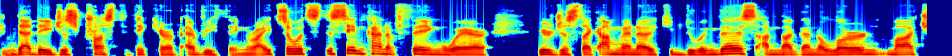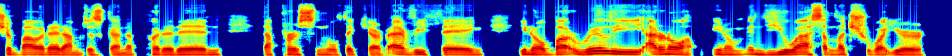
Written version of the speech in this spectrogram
Mm-hmm. That they just trust to take care of everything, right? So it's the same kind of thing where you're just like i'm to keep doing this. I'm not to learn much about it. I'm just to put it in. That person will take care of everything. You know but really i don't know you know in the us i'm not sure what your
